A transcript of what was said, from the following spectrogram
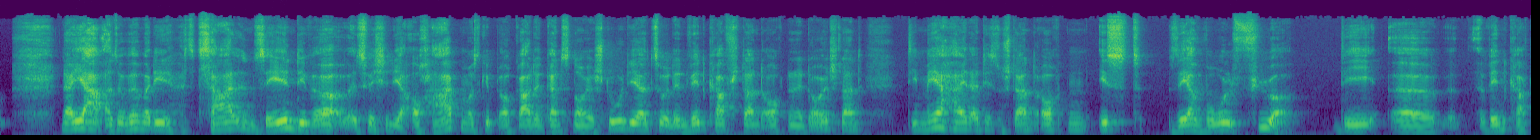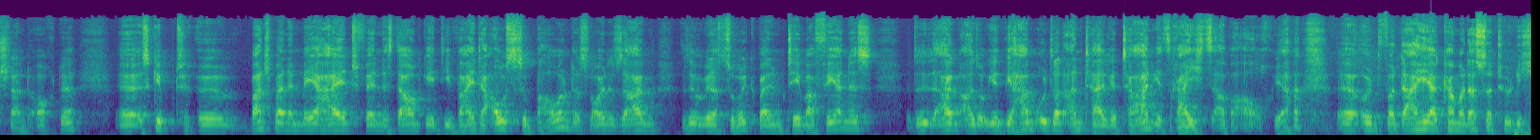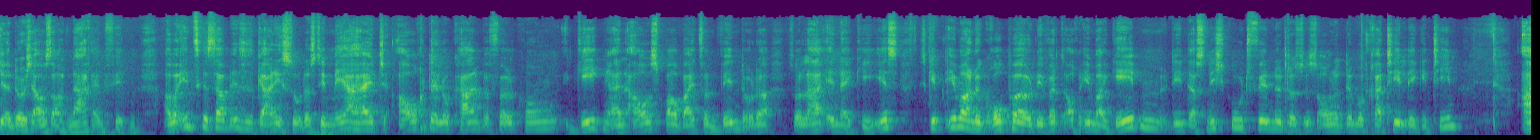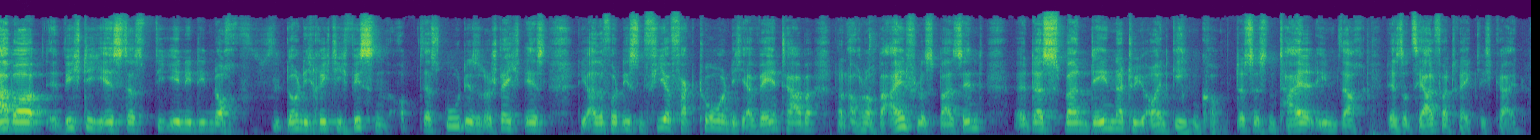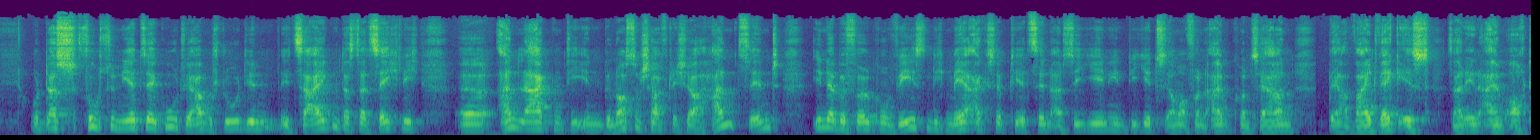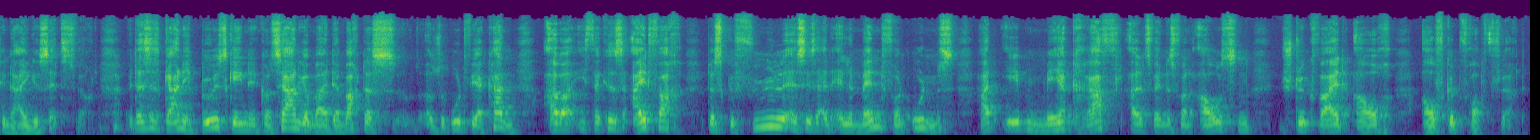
Naja, also wenn wir die Zahlen sehen, die wir inzwischen ja auch haben, es gibt auch gerade ganz neue Studien zu den Windkraftstandorten in Deutschland, die Mehrheit an diesen Standorten ist sehr wohl für die äh, Windkraftstandorte. Äh, es gibt äh, manchmal eine Mehrheit, wenn es darum geht, die weiter auszubauen, dass Leute sagen, da sind wir wieder zurück bei dem Thema Fairness, Sie sagen also, wir haben unseren Anteil getan, jetzt reicht's aber auch, ja. Äh, und von daher kann man das natürlich äh, durchaus auch nachempfinden. Aber insgesamt ist es gar nicht so, dass die Mehrheit auch der lokalen Bevölkerung gegen einen Ausbau bei so Wind- oder Solarenergie ist. Es gibt immer eine Gruppe, die wird es auch immer geben, die das nicht gut findet. Das ist auch eine Demokratie legitim. Aber wichtig ist, dass diejenigen, die noch noch nicht richtig wissen, ob das gut ist oder schlecht ist, die also von diesen vier Faktoren, die ich erwähnt habe, dann auch noch beeinflussbar sind, äh, dass man denen natürlich auch entgegenkommt. Das ist ein Teil eben der Sozialverträglichkeit. Und das funktioniert sehr gut. Wir haben Studien, die zeigen, dass tatsächlich äh, Anlagen, die in genossenschaftlicher Hand sind, in der Bevölkerung wesentlich mehr akzeptiert sind als diejenigen, die jetzt sagen wir, von einem Konzern, der weit weg ist, sein in einem Ort hineingesetzt wird. Das ist gar nicht bös gegen den Konzern gemeint, der macht das so gut wie er kann. Aber ich sage, es ist einfach das Gefühl, es ist ein Element von uns, hat eben mehr Kraft, als wenn es von außen ein Stück weit auch aufgepfropft wird.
